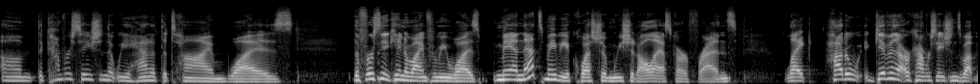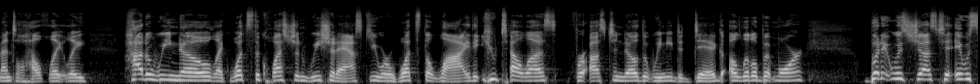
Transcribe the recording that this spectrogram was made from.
um, the conversation that we had at the time was the first thing that came to mind for me was, man, that's maybe a question we should all ask our friends. Like, how do, given our conversations about mental health lately, how do we know, like, what's the question we should ask you, or what's the lie that you tell us for us to know that we need to dig a little bit more? But it was just, it was,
